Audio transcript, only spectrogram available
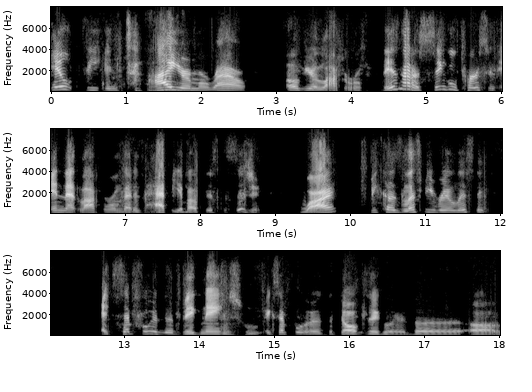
killed the entire morale of your locker room. There's not a single person in that locker room that is happy about this decision. Why? Because let's be realistic. Except for the big names who except for the Dolph Ziggler, the uh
